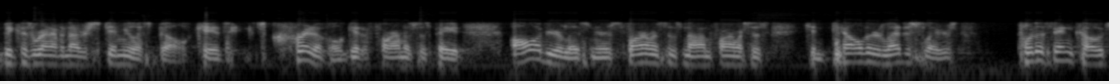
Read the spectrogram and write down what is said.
because we're going to have another stimulus bill. Okay, it's, it's critical. Get a pharmacist paid. All of your listeners, pharmacists, non-pharmacists, can tell their legislators, put us in, coach.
